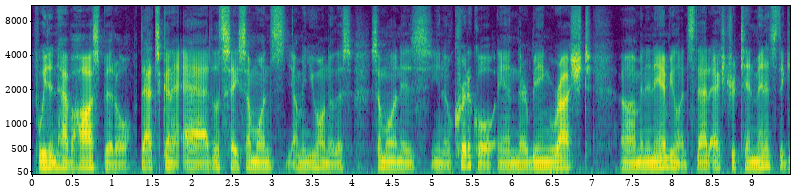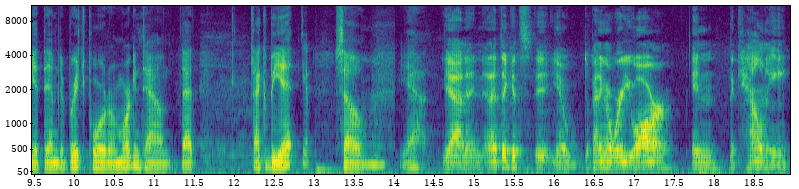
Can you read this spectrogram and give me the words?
If we didn't have a hospital, that's going to add. Let's say someone's. I mean, you all know this. Someone is you know critical and they're being rushed um, in an ambulance. That extra ten minutes to get them to Bridgeport or Morgantown. That that could be it. Yep. So, yeah, Yeah, and, and I think it's it, you know depending on where you are in the county,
